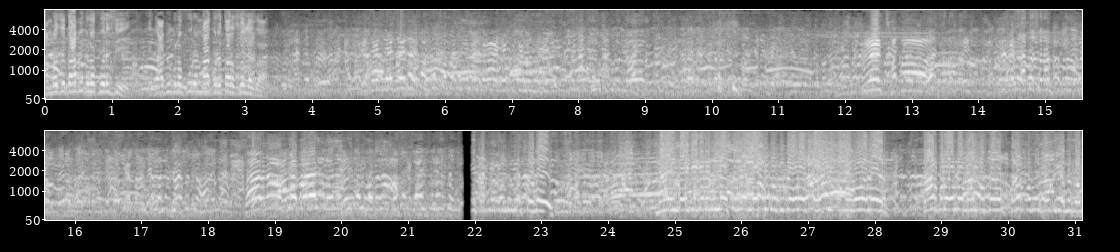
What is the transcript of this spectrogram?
আমরা যে দাবিগুলো করেছি এই দাবিগুলো পূরণ না করে তারা চলে যা ভাইকে এখানে নিয়ে আসতে হবে লিখিত দিতে হবে চাকরি পরিবহনের তারপরে আমরা মানবো স্যার তারপরে এখান থেকে আমরা যাব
